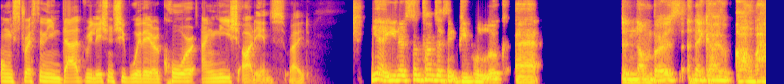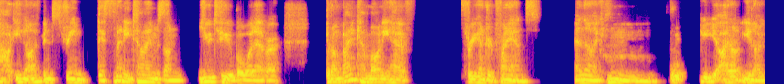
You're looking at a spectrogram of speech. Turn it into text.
on strengthening that relationship with their core and niche audience, right? Yeah, you know, sometimes I think people look at the numbers and they go, oh, wow, you know, I've been streamed this many times on YouTube or whatever. But on Bandcamp, I only have 300 fans. And they're like, hmm, I don't, you know,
